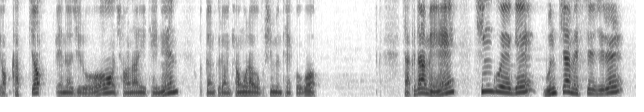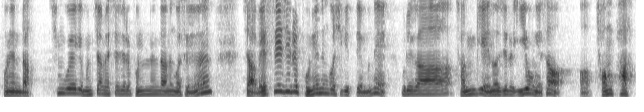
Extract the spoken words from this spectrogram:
역학적 에너지로 전환이 되는 어떤 그런 경우라고 보시면 될 거고 자, 그 다음에 친구에게 문자 메시지를 보낸다. 친구에게 문자 메시지를 보낸다는 것은 자, 메시지를 보내는 것이기 때문에 우리가 전기 에너지를 이용해서 어, 전파,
